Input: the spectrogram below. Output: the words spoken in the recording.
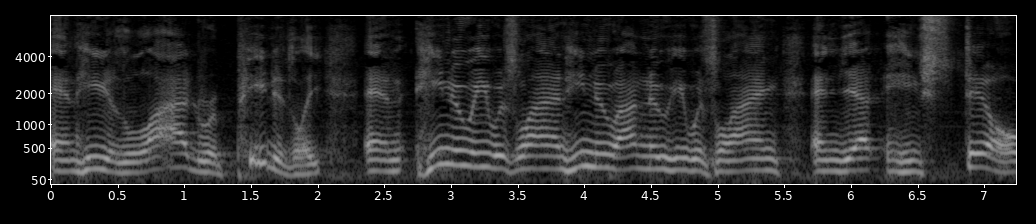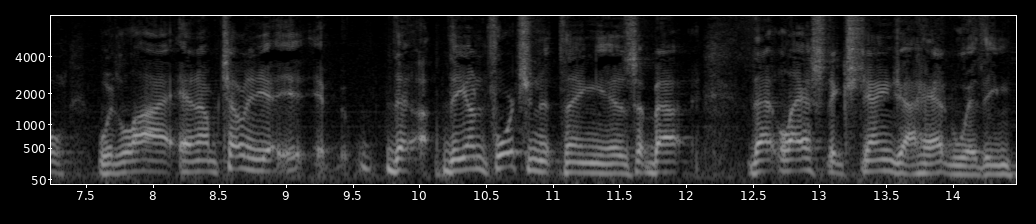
and he lied repeatedly, and he knew he was lying, he knew I knew he was lying, and yet he still would lie. And I'm telling you, it, it, the, the unfortunate thing is about that last exchange I had with him,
